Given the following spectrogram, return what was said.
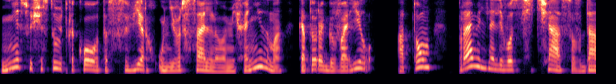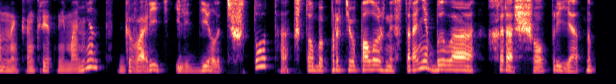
не существует какого-то сверхуниверсального механизма, который говорил о том, правильно ли вот сейчас, в данный конкретный момент, говорить или делать что-то, чтобы противоположной стороне было хорошо, приятно,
